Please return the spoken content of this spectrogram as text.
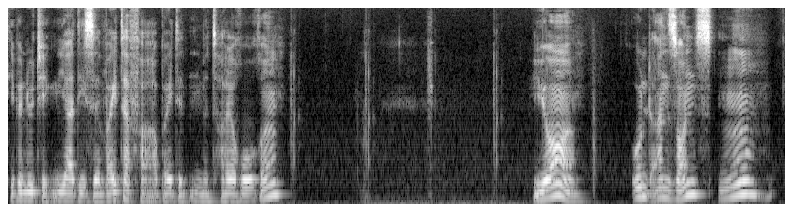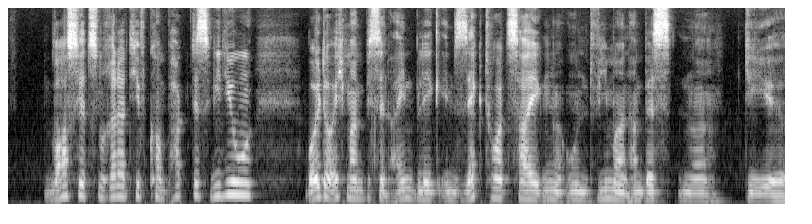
Die benötigen ja diese weiterverarbeiteten Metallrohre. Ja, und ansonsten war es jetzt ein relativ kompaktes Video. Wollte euch mal ein bisschen Einblick im Sektor zeigen und wie man am besten die,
